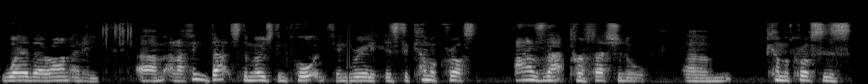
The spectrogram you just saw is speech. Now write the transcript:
where there aren't any. Um, and I think that's the most important thing, really, is to come across as that professional, um, come across as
